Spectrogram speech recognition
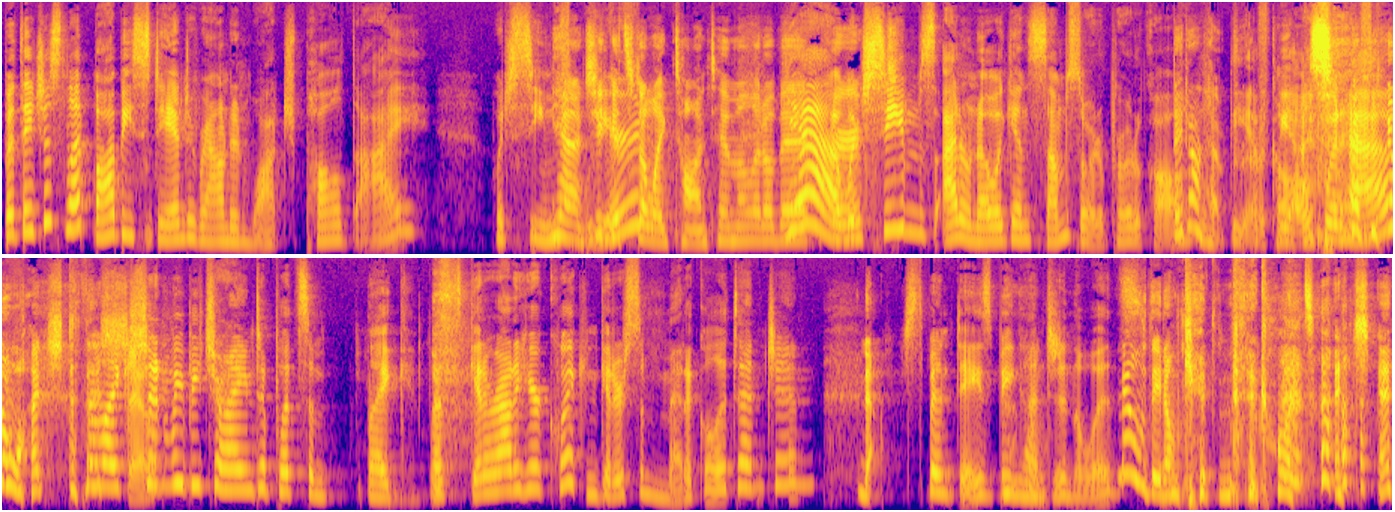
But they just let Bobby stand around and watch Paul die, which seems yeah, and she gets to like taunt him a little bit. Yeah, which seems I don't know against some sort of protocol. they don't have the protocols. FBI would have. you watched the like, show. shouldn't we be trying to put some like let's get her out of here quick and get her some medical attention? no, She spent days being hunted in the woods. no, they don't give medical attention.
